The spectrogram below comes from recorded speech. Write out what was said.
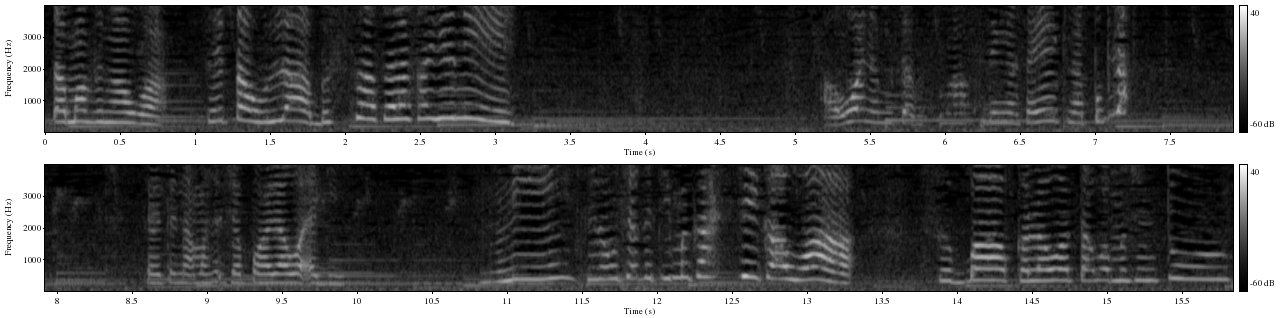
minta maaf dengan awak. Saya tahulah besar salah saya ni. Awak nak minta maaf dengan saya kenapa pula? Saya tak nak masuk campur hal awak lagi. Noni, saya nak ucapkan terima kasih kat awak. Sebab kalau awak tak buat macam tu,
